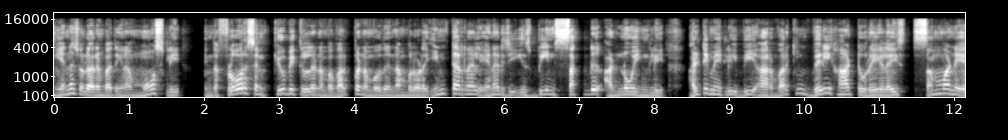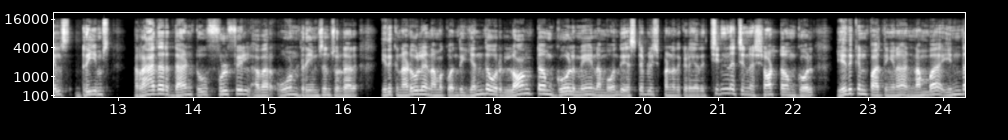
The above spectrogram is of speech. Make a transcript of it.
என்ன சொல்கிறாருன்னு பார்த்தீங்கன்னா, மோஸ்ட்லி இந்த ஃப்ளோரசன் கியூபிக்கில் நம்ம ஒர்க் பண்ணும்போது, நம்மளோட internal energy is been sucked annoyingly. Ultimately we are working very hard to realise someone else dreams rather than to fulfil our own ட்ரீம்ஸ்னு சொல்கிறார் இதுக்கு நடுவில் நமக்கு வந்து எந்த ஒரு லாங் டேர்ம் கோலுமே நம்ம வந்து எஸ்டப்ளிஷ் பண்ணது கிடையாது. சின்ன சின்ன ஷார்ட் டேர்ம் கோல். எதுக்குன்னு பார்த்தீங்கன்னா, நம்ம இந்த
